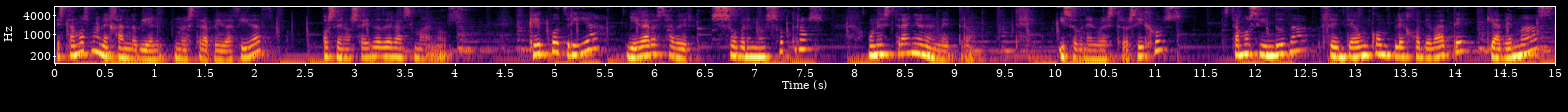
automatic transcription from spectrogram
¿estamos manejando bien nuestra privacidad o se nos ha ido de las manos? ¿Qué podría llegar a saber sobre nosotros un extraño en el metro? ¿Y sobre nuestros hijos? Estamos sin duda frente a un complejo debate que además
